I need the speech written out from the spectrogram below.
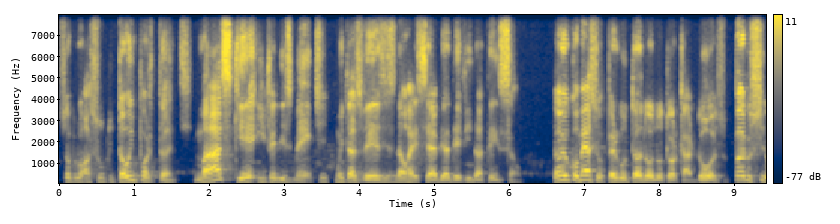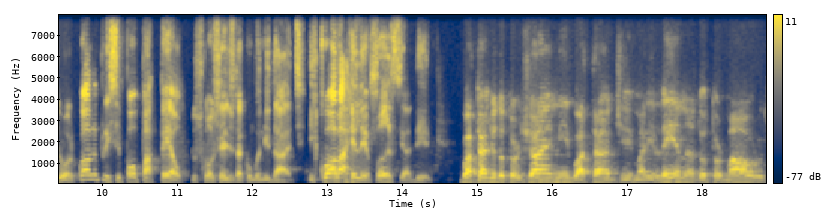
sobre um assunto tão importante, mas que, infelizmente, muitas vezes não recebe a devida atenção. Então, eu começo perguntando ao doutor Cardoso, para o senhor, qual é o principal papel dos conselhos da comunidade e qual a relevância dele? Boa tarde, doutor Jaime, boa tarde, Maria Helena, doutor Mauro,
